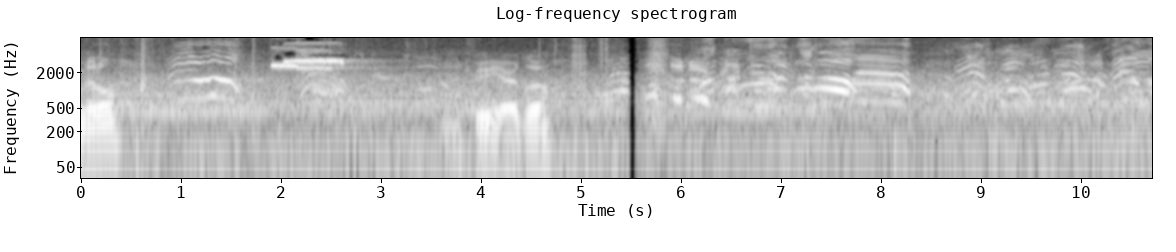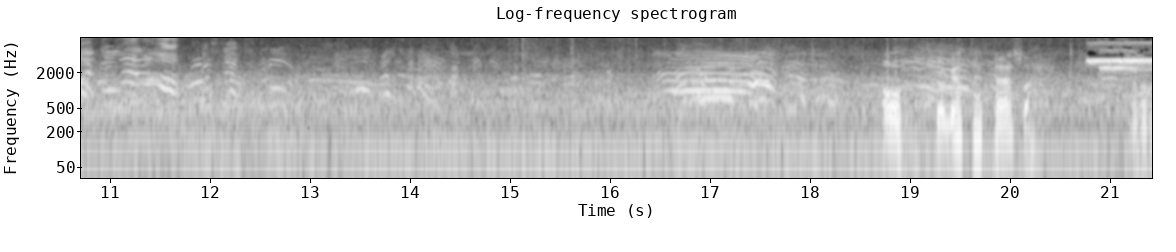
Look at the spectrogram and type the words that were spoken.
Middle. A few yards, though. Oh, still got that pass off. Oh.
